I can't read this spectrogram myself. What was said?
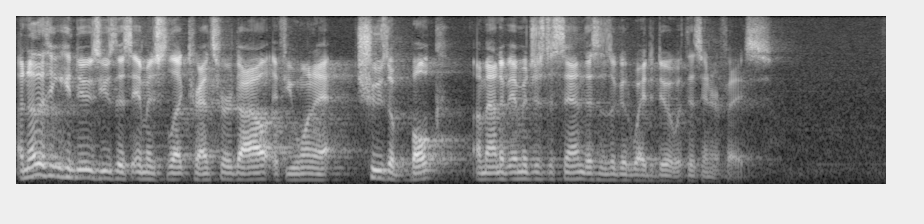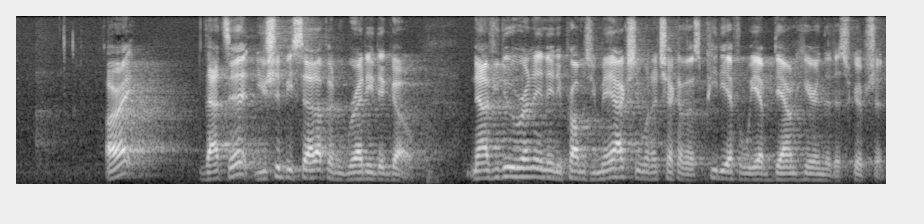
Another thing you can do is use this image select transfer dial. If you want to choose a bulk amount of images to send, this is a good way to do it with this interface. All right, that's it. You should be set up and ready to go. Now, if you do run into any problems, you may actually want to check out those PDF that we have down here in the description.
